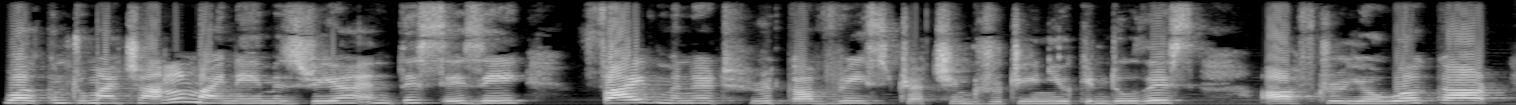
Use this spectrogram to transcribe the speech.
Welcome to my channel. My name is Rhea and this is a 5 minute recovery stretching routine. You can do this after your workout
